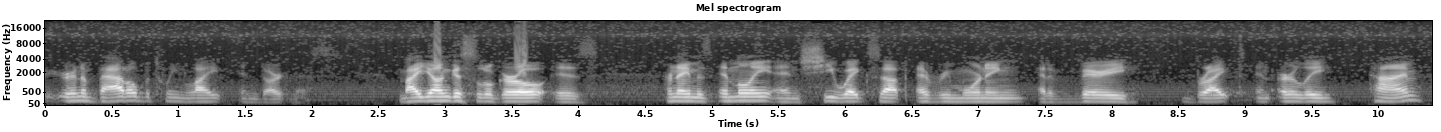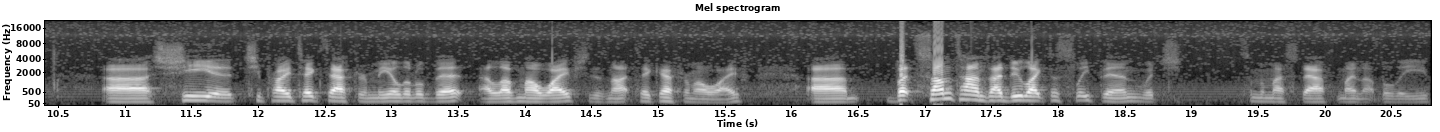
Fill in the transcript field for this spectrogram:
you're in a battle between light and darkness. My youngest little girl is, her name is Emily, and she wakes up every morning at a very bright and early time. Uh, she, uh, she probably takes after me a little bit. I love my wife. She does not take after my wife. Um, but sometimes I do like to sleep in, which some of my staff might not believe.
